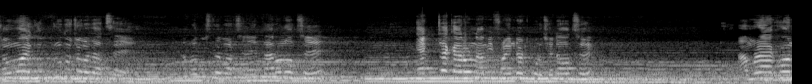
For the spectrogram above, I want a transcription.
সময় খুব দ্রুত চলে যাচ্ছে। আমরা বুঝতে পারছি না। কারণ হচ্ছে, একটা কারণ আমি ফাইন্ড আউট করছি এটা হচ্ছে, আমরা এখন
